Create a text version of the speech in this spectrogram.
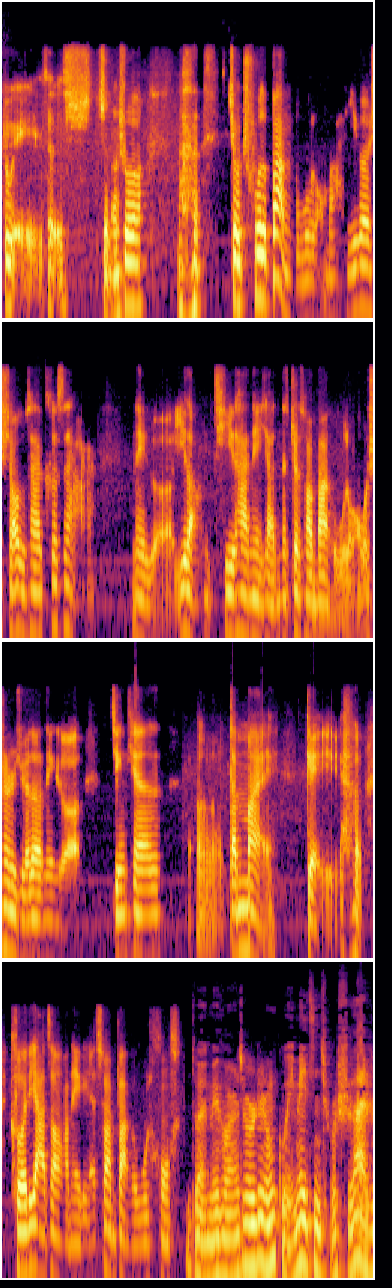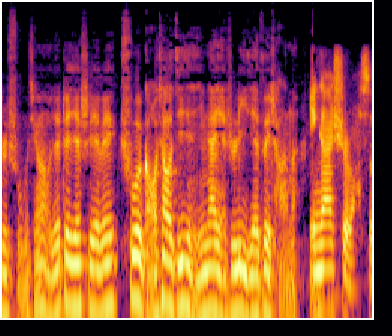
对，这只能说 就出了半个乌龙吧。一个小组赛科斯塔。那个伊朗踢他那一下，那这算半个乌龙。我甚至觉得那个今天，呃，丹麦给 克罗地亚造那个也算半个乌龙。对，没错，就是这种鬼魅进球实在是数不清。我觉得这届世界杯出个搞笑集锦，应该也是历届最长的。应该是吧？是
